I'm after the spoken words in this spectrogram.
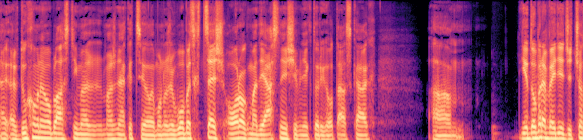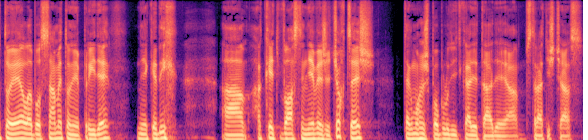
aj, aj v duchovnej oblasti máš, máš nejaké ciele, možno, že vôbec chceš o rok mať jasnejšie v niektorých otázkach. Um, je dobre vedieť, že čo to je, lebo same to nepríde niekedy. A, a keď vlastne nevieš, že čo chceš, tak môžeš poblúdiť kade táde a strátiš čas.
